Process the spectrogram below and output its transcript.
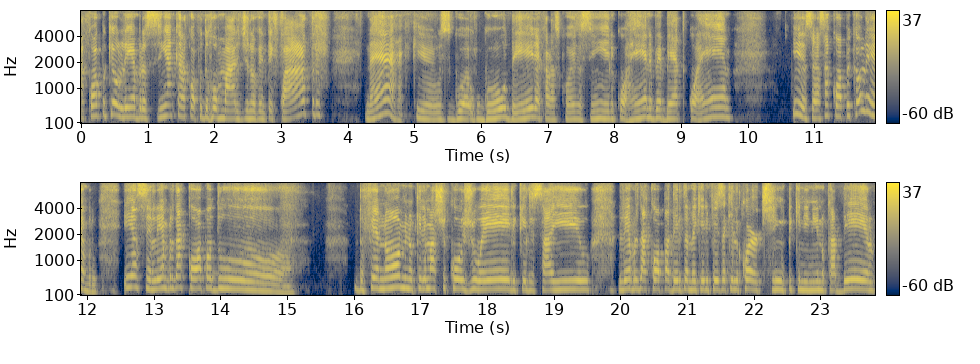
A Copa que eu lembro, assim, é aquela Copa do Romário de 94, né? Que os go o gol dele, aquelas coisas assim, ele correndo, Bebeto correndo. Isso, essa Copa que eu lembro. E assim, lembro da Copa do do fenômeno que ele machucou o joelho, que ele saiu. Lembro da Copa dele também, que ele fez aquele cortinho pequenininho no cabelo.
